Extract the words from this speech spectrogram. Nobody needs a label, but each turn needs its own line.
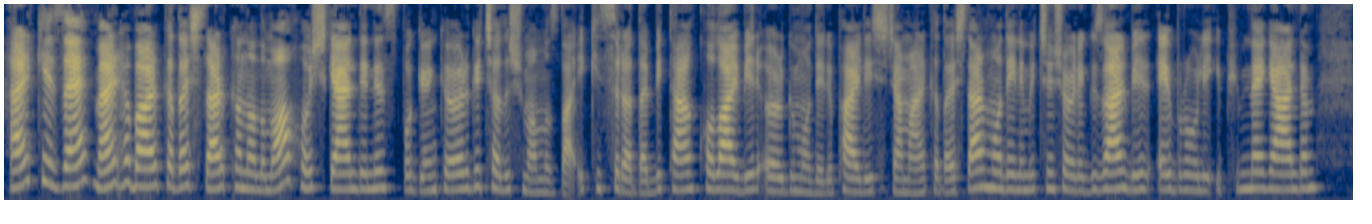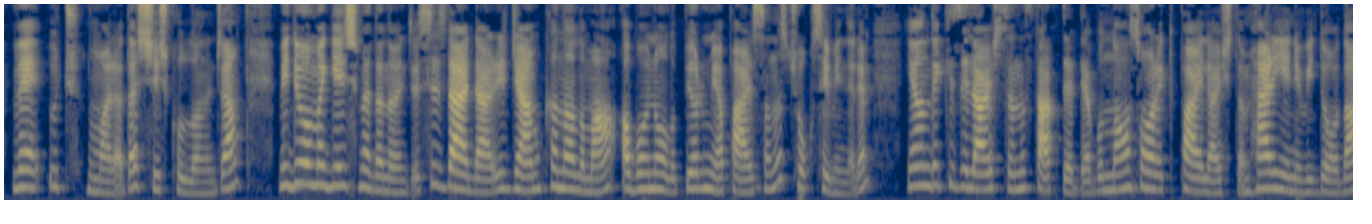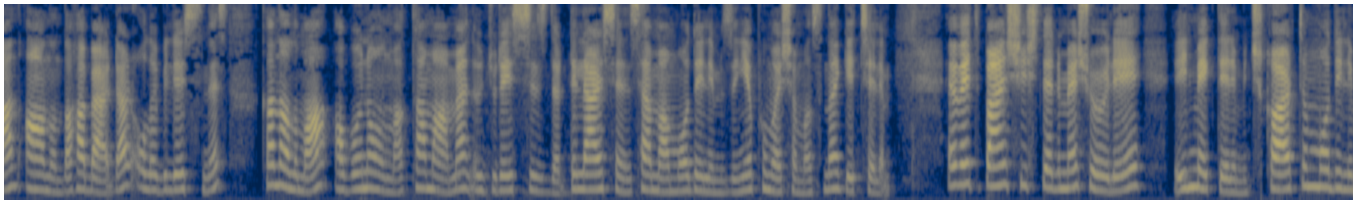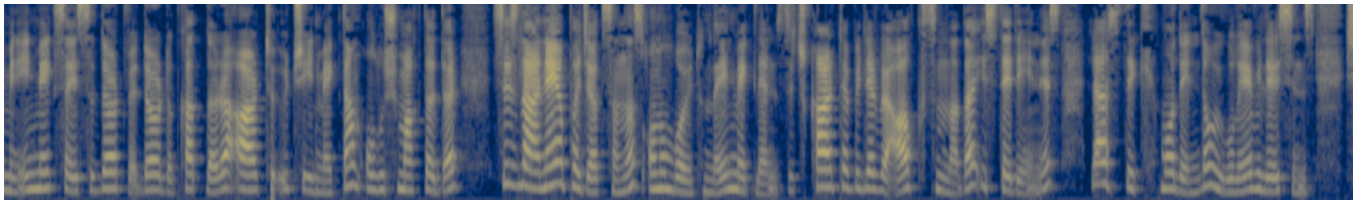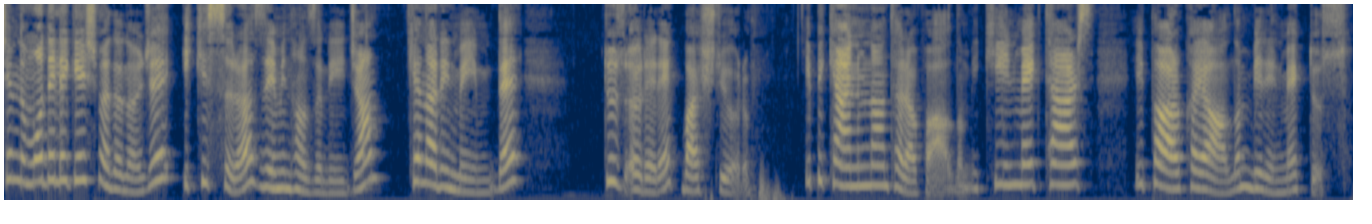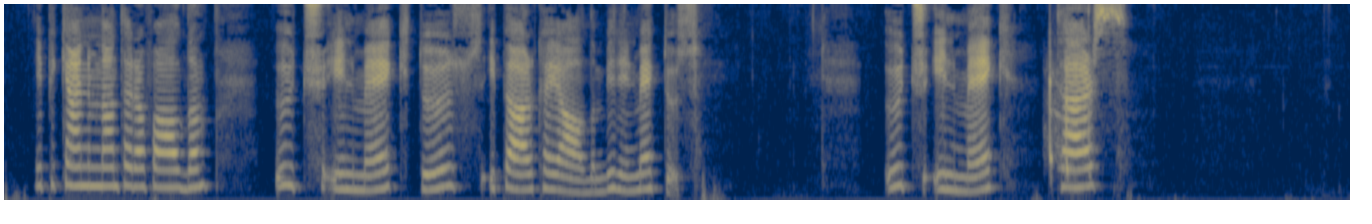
Herkese merhaba arkadaşlar kanalıma hoş geldiniz. Bugünkü örgü çalışmamızda iki sırada biten kolay bir örgü modeli paylaşacağım arkadaşlar. Modelim için şöyle güzel bir ebroli ipimle geldim ve 3 numarada şiş kullanacağım. Videoma geçmeden önce sizlerden ricam kanalıma abone olup yorum yaparsanız çok sevinirim. Yanındaki zili açtığınız takdirde bundan sonraki paylaştığım her yeni videodan anında haberdar olabilirsiniz. Kanalıma abone olmak tamamen ücretsizdir. Dilerseniz hemen modelimizin yapım aşamasına geçelim. Evet ben şişlerime şöyle ilmeklerimi çıkarttım. Modelimin ilmek sayısı 4 ve 4'ün katları artı 3 ilmekten oluşmaktadır. Sizler ne yapacaksanız onun boyutunda ilmeklerinizi çıkartabilir ve alt kısmına da istediğiniz lastik modelinde uygulayabilirsiniz. Şimdi modele geçmeden önce iki sıra zemin hazırlayacağım. Kenar ilmeğimi de düz örerek başlıyorum. İpi kendimden tarafa aldım. 2 ilmek ters, ipi arkaya aldım. 1 ilmek düz. İpi kendimden tarafa aldım. 3 ilmek düz, ipi arkaya aldım. 1 ilmek düz. 3 ilmek ters,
